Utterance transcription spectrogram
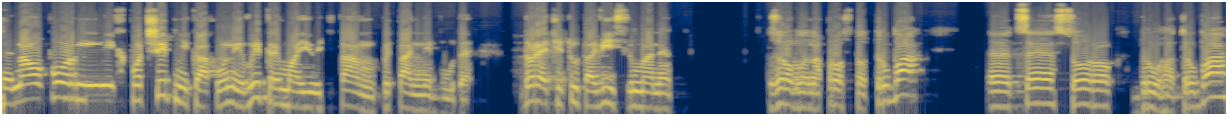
на опорних подшипниках вони витримають, там питань не буде. До речі, тут вісь у мене зроблена просто труба. Е, Це 42 труба.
